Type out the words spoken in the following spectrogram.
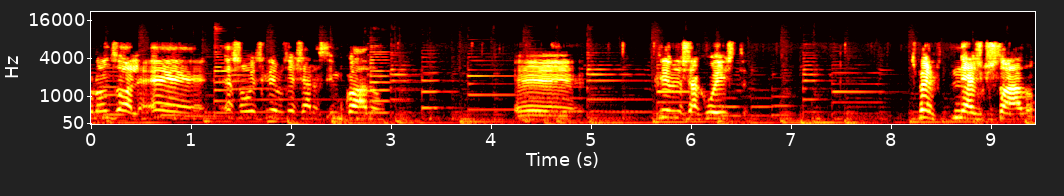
Prontos, olha, é, é só isso. Queríamos deixar assim um bocado. É, queríamos deixar com isto. Espero que tenhas gostado.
